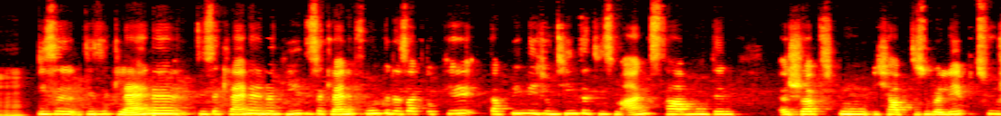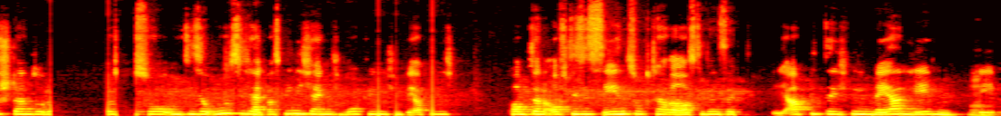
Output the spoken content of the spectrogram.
mhm. diese, diese, kleine, diese kleine Energie, dieser kleine Funke, der sagt, okay, da bin ich und hinter diesem Angst haben und dem erschöpften, ich habe das überlebt Zustand oder so und dieser Unsicherheit, was bin ich eigentlich, wo bin ich und wer bin ich, kommt dann oft diese Sehnsucht heraus, die dann sagt, ja bitte, ich will mehr Leben mhm. leben.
